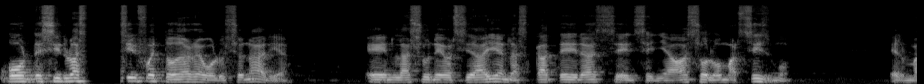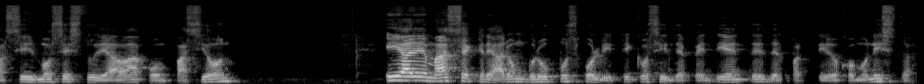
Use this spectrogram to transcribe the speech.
por decirlo así, fue toda revolucionaria. En las universidades y en las cátedras se enseñaba solo marxismo el marxismo se estudiaba con pasión y además se crearon grupos políticos independientes del Partido Comunista.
